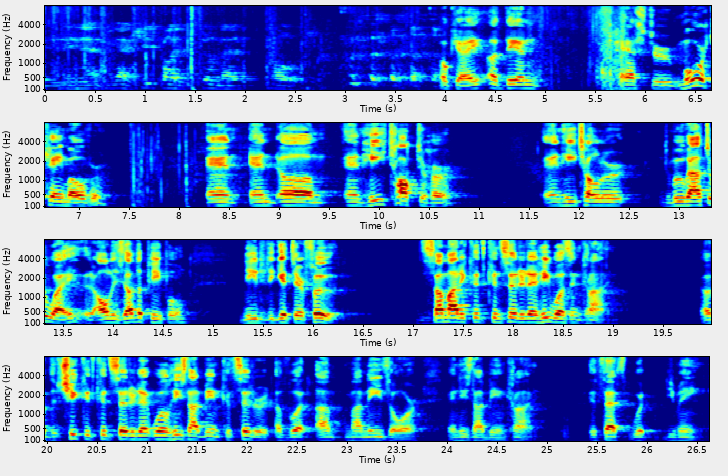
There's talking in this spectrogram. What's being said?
and, and, that- yeah, she's probably doing that always. Okay. Uh, then Pastor Moore came over, and and um, and he talked to her, and he told her to move out the way. That all these other people needed to get their food. Somebody could consider that he wasn't kind. Or that she could consider that well, he's not being considerate of what um my needs are, and he's not being kind. If that's what you mean,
